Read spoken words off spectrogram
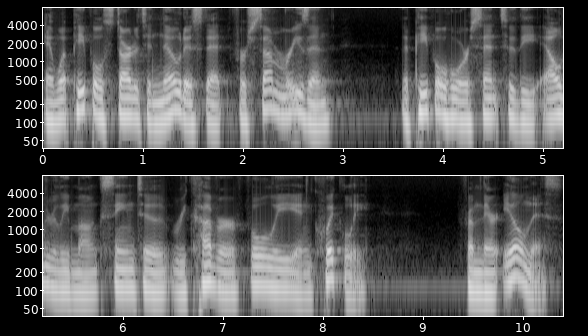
And what people started to notice that for some reason, the people who were sent to the elderly monk seemed to recover fully and quickly from their illness,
